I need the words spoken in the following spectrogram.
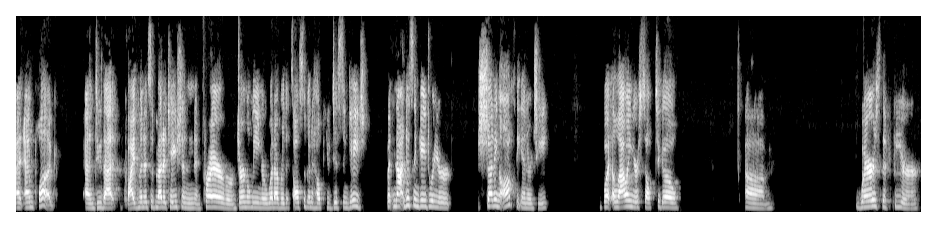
and unplug and do that five minutes of meditation and prayer or journaling or whatever that's also going to help you disengage but not disengage where you're shutting off the energy but allowing yourself to go um, where's the fear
